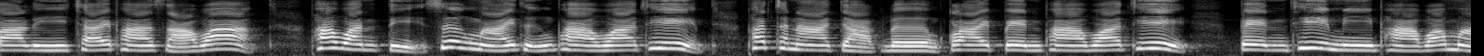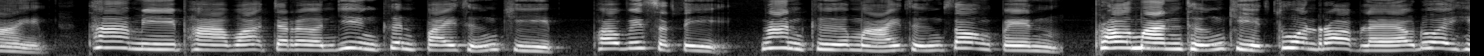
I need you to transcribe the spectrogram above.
บาลีใช้ภาษาว่าพระวันติ ซึ่งหมายถึงภาวะที่พัฒนาจากเดิม กลายเป็นภาวะที่ เป็นที่มีภาวะใหม่ ถ้ามีภาวะเจริญยิ่งขึ้นไปถึงขีดพระวิสติ นั่นคือหมายถึงต้องเป็น เพราะมันถึงขีดท่วนรอบแล้วด้วยเห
